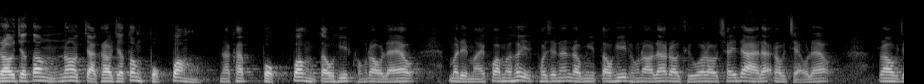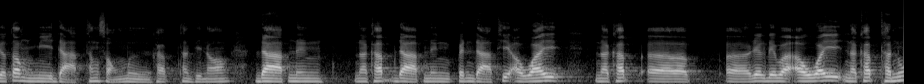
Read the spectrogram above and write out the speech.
เราจะต้องนอกจากเราจะต้องปกป้องนะครับปกป้องเตาฮีดของเราแล้วไม่ได้หมายความว่าเฮ้ยเพราะฉะนั้นเรามีเตาฮีดของเราแล้วเราถือว่าเราใช้ได้และเราแจ๋วแล้ว เราจะต้องมีดาบทั้งสองมือครับท่านพี่น้อง ดาบหนึ่งนะครับดาบหนึ่งเป็นดาบที่เอาไว้นะครับ เเรียกได้ว่าเอาไว้นะครับธนุ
